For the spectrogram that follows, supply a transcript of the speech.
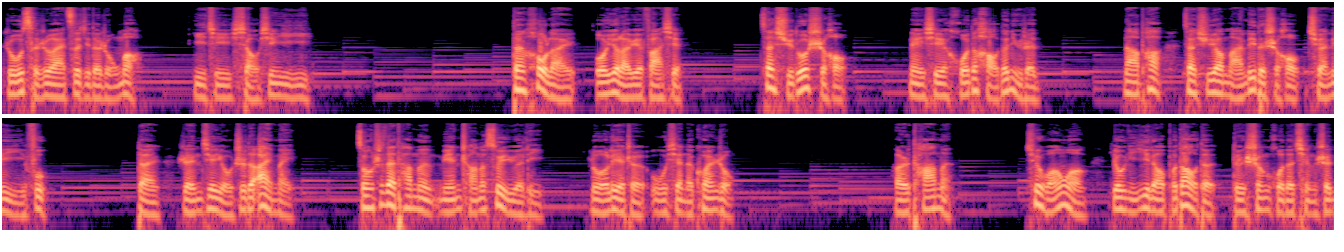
如此热爱自己的容貌，以及小心翼翼。但后来我越来越发现，在许多时候，那些活得好的女人，哪怕在需要蛮力的时候全力以赴，但人皆有之的爱美。总是在他们绵长的岁月里，罗列着无限的宽容，而他们，却往往有你意料不到的对生活的情深。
